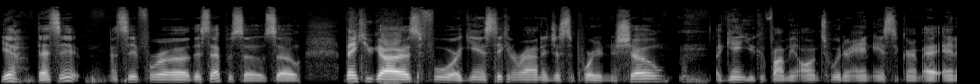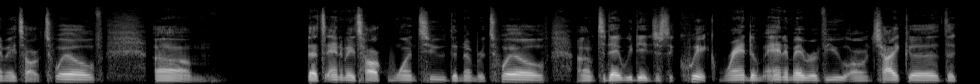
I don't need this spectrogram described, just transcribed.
yeah, that's it. That's it for uh, this episode. So thank you guys for again sticking around and just supporting the show. Again, you can find me on Twitter and Instagram at Anime Talk 12. Um, that's Anime Talk 1 2, the number 12. Um, today we did just a quick random anime review on Chika, the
